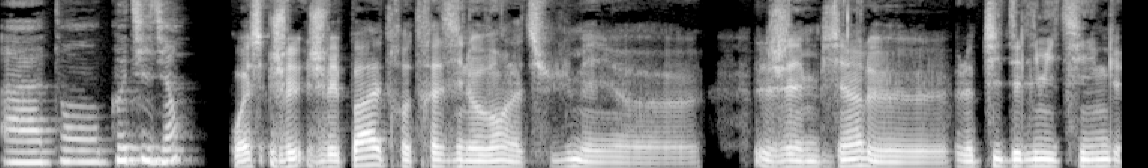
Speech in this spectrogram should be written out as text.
à ton quotidien? Ouais, je vais je vais pas être très innovant là-dessus, mais euh, J'aime bien le, le, petit daily meeting,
